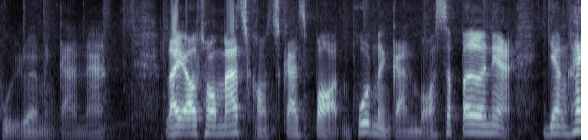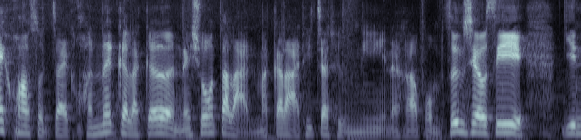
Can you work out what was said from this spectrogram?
คุยด้วยเหมือนกันนะไลออลโทมัสของ Sky Sport พูดเหมือนกันบอกสเปอร์เนี่ยยังให้ความสนใจคอนเนอร์กาลาเกอร์ในช่วงตลาดมกราที่จะถึงนี้นะครับผมซึ่งเชลซียิน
